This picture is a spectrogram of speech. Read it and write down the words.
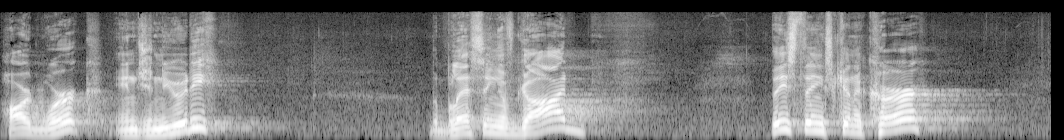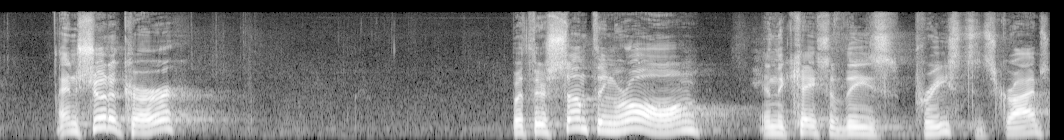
Hard work, ingenuity, the blessing of God, these things can occur and should occur. But there's something wrong in the case of these priests and scribes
